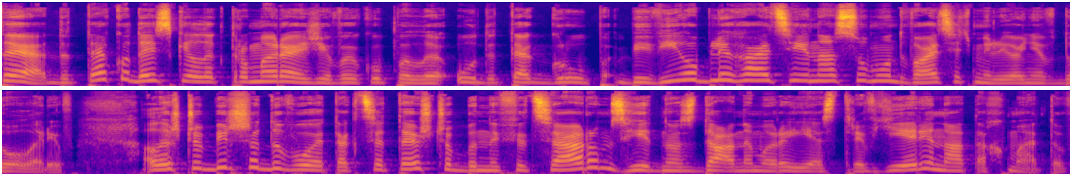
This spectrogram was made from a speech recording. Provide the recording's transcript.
АТ ДТЕК Одеські електромережі викупили у ДТЕК Груп BV облігації на суму 20 мільйонів доларів. Але що більше дивує, так це те, що бенефіціаром, згідно з даними реєстрів, є Рінат Ахметов.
